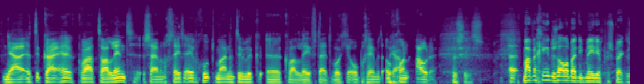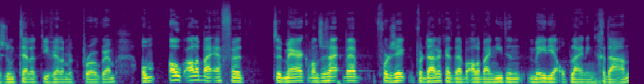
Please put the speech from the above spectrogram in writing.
Ja, het, qua, qua talent zijn we nog steeds even goed. Maar natuurlijk eh, qua leeftijd word je op een gegeven moment ook Ja. gewoon ouder. Precies. Eh, maar we gingen dus allebei die Media Perspectives doen, Talent Development Program, om ook allebei even te merken, want we zijn, we hebben, voor, de, voor duidelijkheid, we hebben allebei niet een mediaopleiding gedaan.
